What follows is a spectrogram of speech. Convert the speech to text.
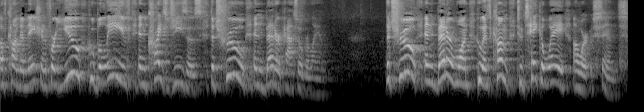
of condemnation for you who believe in Christ Jesus, the true and better Passover lamb. The true and better one who has come to take away our sins.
